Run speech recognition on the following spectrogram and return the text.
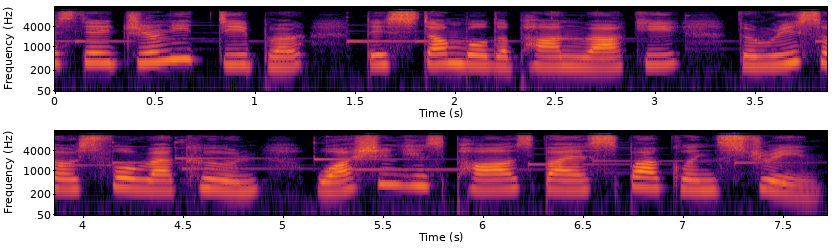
As they journeyed deeper, they stumbled upon Rocky, the resourceful raccoon, washing his paws by a sparkling stream.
